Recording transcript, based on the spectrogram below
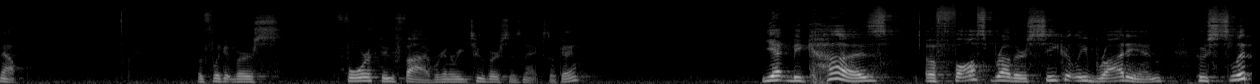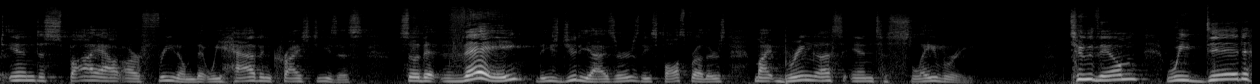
Now, let's look at verse 4 through 5. We're going to read two verses next, okay? Yet because of false brothers secretly brought in who slipped in to spy out our freedom that we have in Christ Jesus, so that they, these Judaizers, these false brothers, might bring us into slavery. To them we did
